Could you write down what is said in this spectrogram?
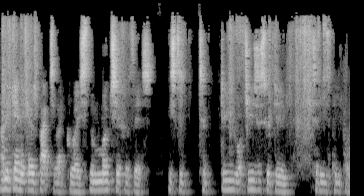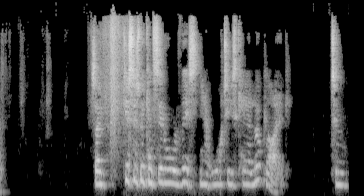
And again, it goes back to that grace. The motive of this is to, to do what Jesus would do to these people. So, just as we consider all of this, you know, what does care look like to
